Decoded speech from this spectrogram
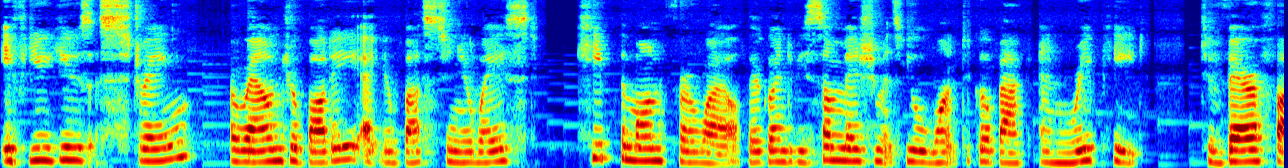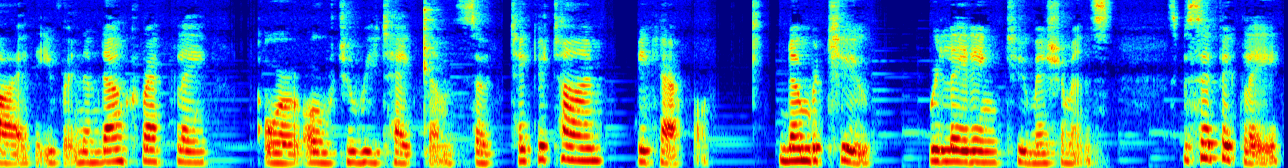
If you use a string around your body at your bust and your waist, keep them on for a while. There are going to be some measurements you'll want to go back and repeat to verify that you've written them down correctly or, or to retake them. So take your time, be careful. Number two, relating to measurements. Specifically,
